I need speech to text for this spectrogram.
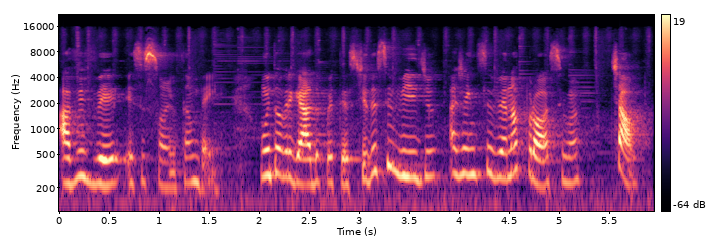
a viver esse sonho também. Muito obrigada por ter assistido esse vídeo. A gente se vê na próxima. Tchau!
